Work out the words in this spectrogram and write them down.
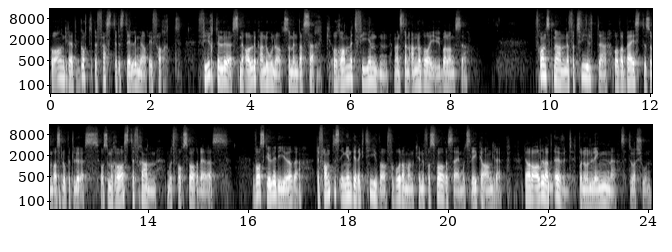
og angrep godt befestede stillinger i fart. Fyrte løs med alle kanoner som en berserk og rammet fienden mens den ennå var i ubalanse. Franskmennene fortvilte over beistet som var sluppet løs, og som raste frem mot forsvaret deres. Hva skulle de gjøre? Det fantes ingen direktiver for hvordan man kunne forsvare seg mot slike angrep. Det hadde aldri vært øvd på noen lignende situasjon.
